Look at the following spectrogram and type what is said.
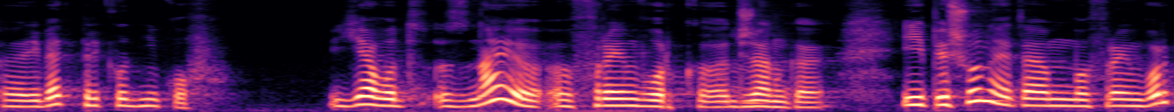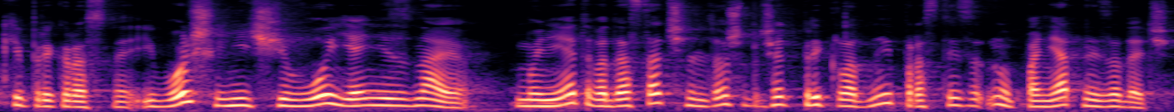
э, ребят-прикладников. Я вот знаю э, фреймворк э, Django и пишу на этом фреймворке прекрасно, и больше ничего я не знаю. Мне этого достаточно для того, чтобы решать прикладные, простые, ну, понятные задачи.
